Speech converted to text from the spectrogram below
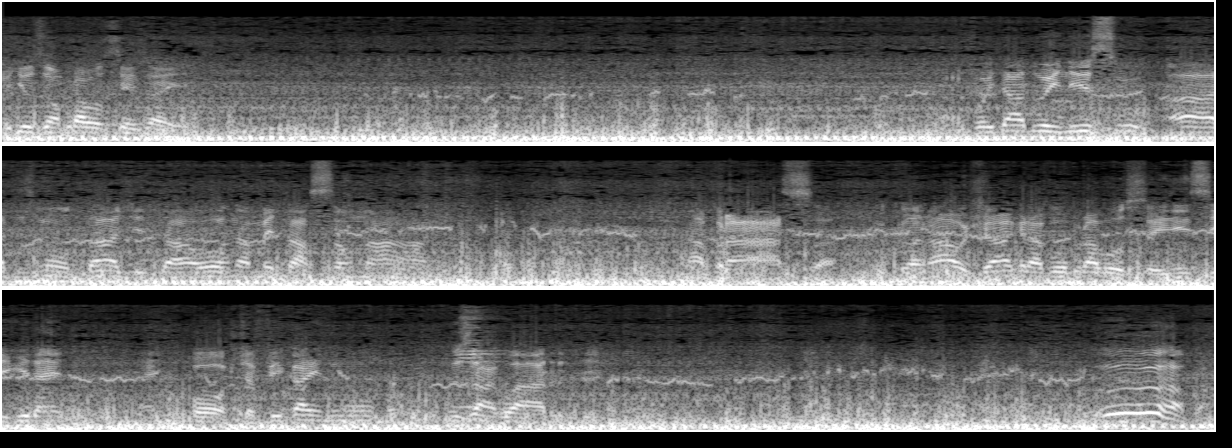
Videozão pra vocês aí. Foi dado início à desmontagem da ornamentação na, praça. O canal já gravou pra vocês. Em seguida a gente, a gente posta. Fica aí no, nos aguarde. Uh, rapaz.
